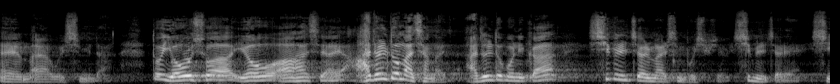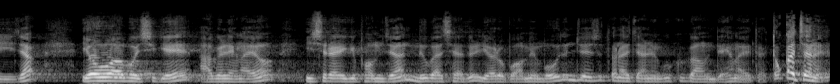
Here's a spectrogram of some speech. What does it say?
예, 말하고 있습니다. 또 여호수아 여호아하스의 아들도 마찬가지. 아들도 보니까 11절 말씀 보십시오. 11절에 시작 여호와 보시기에 악을 행하여 이스라엘에게 범죄한 느바세 아들 여로보암의 모든 죄에서 떠나지 않고 그 가운데 행하였다. 똑같잖아요.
